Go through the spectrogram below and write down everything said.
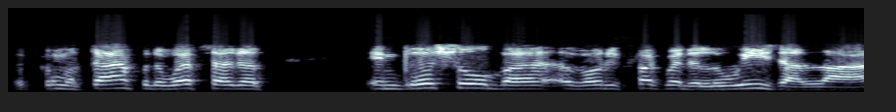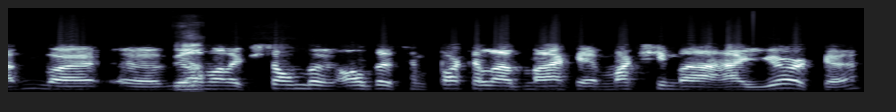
het commentaar voor de website. Dat in Brussel bij, woon ik vlak bij de Louisa-laan, waar Willem-Alexander altijd zijn pakken laat maken en Maxima haar jurken.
